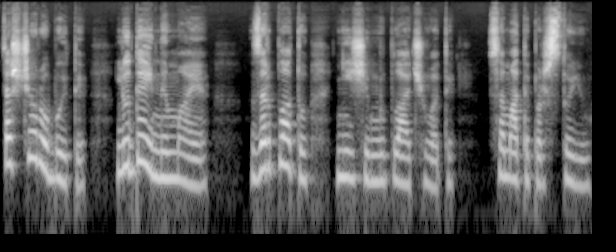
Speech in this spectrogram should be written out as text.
Та що робити? Людей немає. Зарплату нічим виплачувати. Сама тепер стою.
